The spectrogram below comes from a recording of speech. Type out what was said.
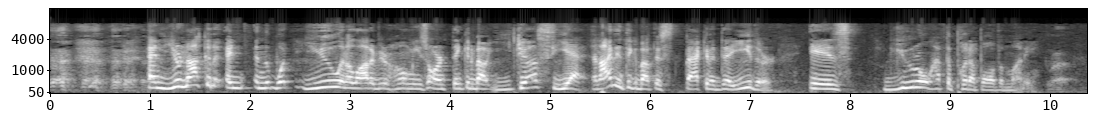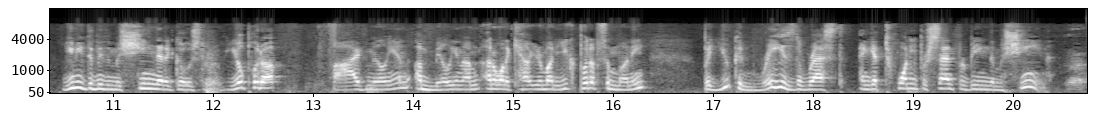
And you're not gonna, and, and what you and a lot of your homies aren't thinking about just yet, and I didn't think about this back in the day either, is you don't have to put up all the money. Right. You need to be the machine that it goes through. You'll put up five million, a million. I'm, I don't want to count your money. You can put up some money, but you can raise the rest and get 20% for being the machine. Right.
